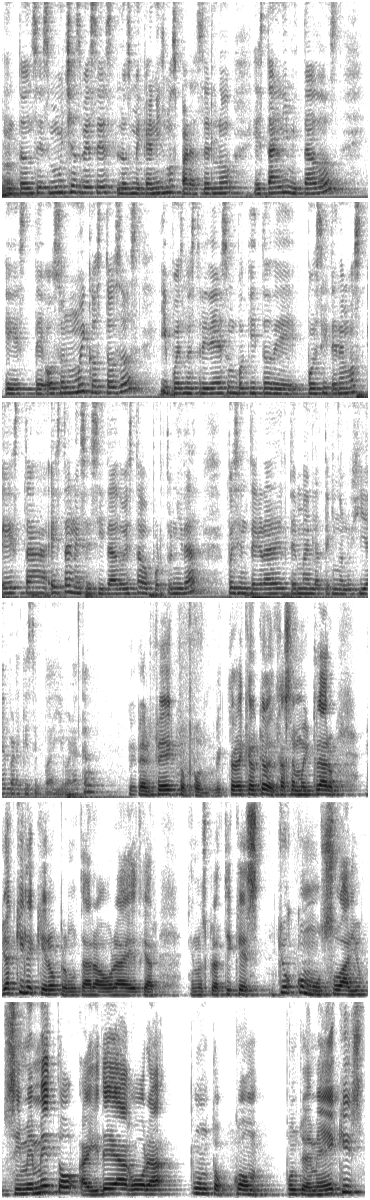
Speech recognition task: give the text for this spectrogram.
Entonces muchas veces los mecanismos para hacerlo están limitados este, o son muy costosos y pues nuestra idea es un poquito de, pues si tenemos esta, esta necesidad o esta oportunidad, pues integrar el tema de la tecnología para que se pueda llevar a cabo. Perfecto, pues Victoria, creo que lo dejaste muy claro. Yo aquí le quiero preguntar ahora a Edgar que nos platiques, yo como usuario, si me meto a ideagora.com.mx,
